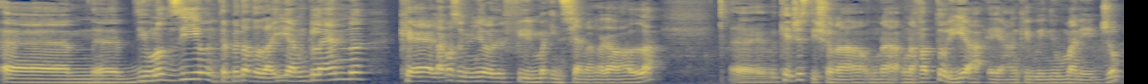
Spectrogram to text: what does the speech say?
ehm, di uno zio interpretato da Ian Glenn che è la cosa migliore del film insieme alla cavalla eh, che gestisce una, una, una, fattoria e anche quindi un maneggio.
